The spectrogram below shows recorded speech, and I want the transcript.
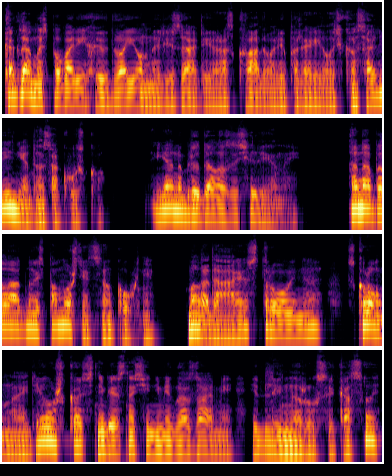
Когда мы с поварихой вдвоем нарезали и раскладывали по тарелочкам соленья на закуску, я наблюдала за Селеной. Она была одной из помощниц на кухне. Молодая, стройная, скромная девушка с небесно-синими глазами и длинной русой косой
